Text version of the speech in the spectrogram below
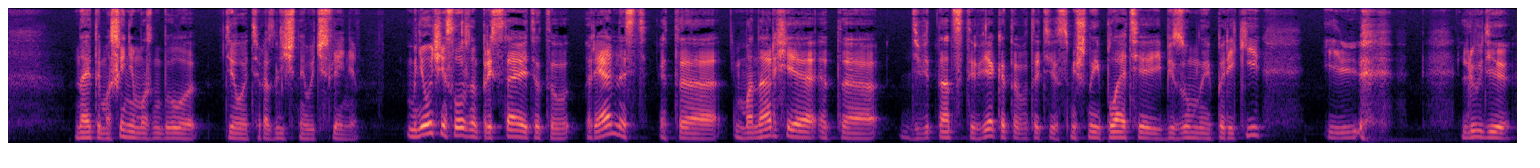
на этой машине можно было делать различные вычисления. Мне очень сложно представить эту реальность. Это монархия, это 19 век, это вот эти смешные платья и безумные парики, и люди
